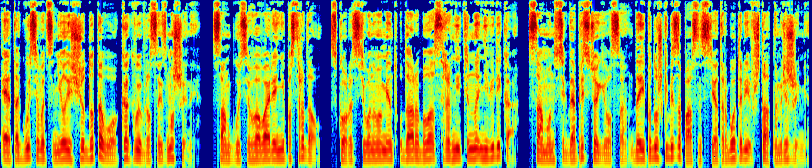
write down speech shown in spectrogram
Это Гусев оценил еще до того, как выбрался из машины. Сам Гусев в аварии не пострадал. Скорость его на момент удара была сравнительно невелика. Сам он всегда пристегивался, да и подушки безопасности отработали в штатном режиме.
